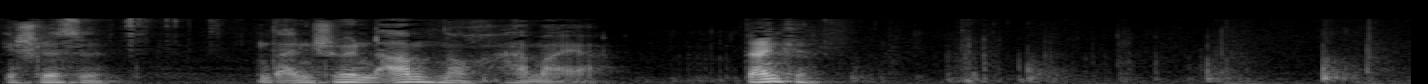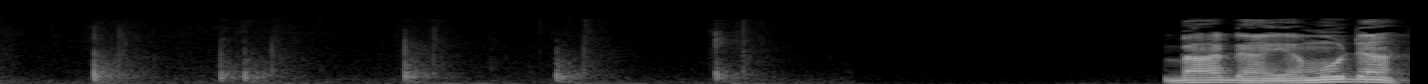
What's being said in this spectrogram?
Ihr Schlüssel. Und einen schönen Abend noch, Herr Meier. Danke. baada ya muda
